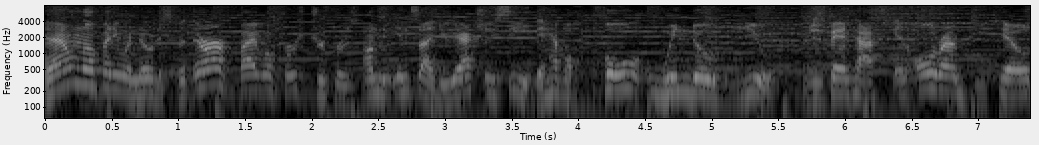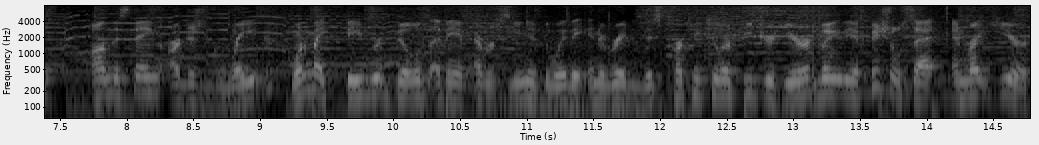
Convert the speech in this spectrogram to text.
And I don't know if anyone noticed, but there are 501st Troopers on the inside. You actually see they have a full window view, which is fantastic. And all around details on this thing are just great. One of my favorite builds I think I've ever seen is the way they integrated this particular feature here. The official set, and right here,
